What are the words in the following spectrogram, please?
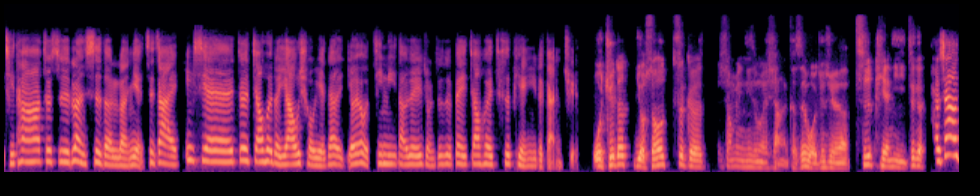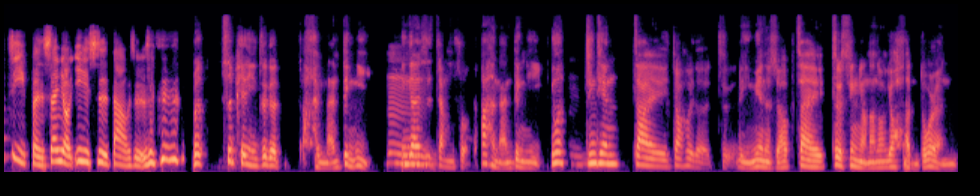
其他就是认识的人，也是在一些就是教会的要求，也在也有经历到这一种就是被教会吃便宜的感觉？我觉得有时候这个小敏你怎么想？可是我就觉得吃便宜这个好像要自己本身有意识到，是不是？不是吃便宜这个很难定义，嗯，应该是这样说，它很难定义，因为今天。在教会的这里面的时候，在这个信仰当中，有很多人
